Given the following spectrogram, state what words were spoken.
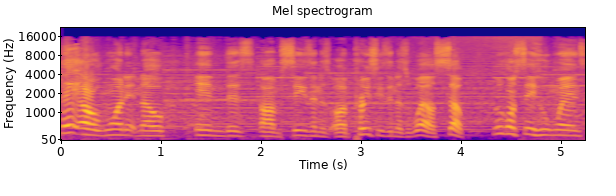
They are 1 0 in this um, season or preseason as well. So we're going to see who wins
